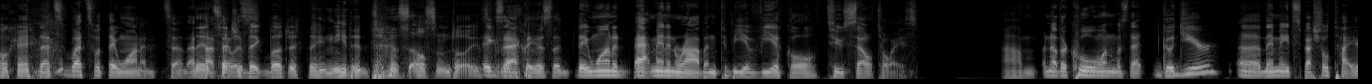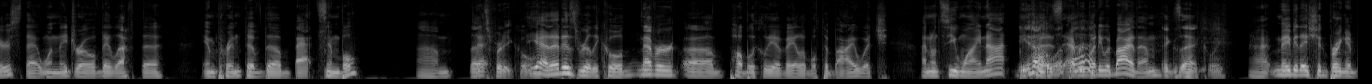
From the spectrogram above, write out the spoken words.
Okay. That's that's what they wanted. So that, they had such was, a big budget, they needed to sell some toys. Exactly. It was the, they wanted Batman and Robin to be a vehicle to sell toys. Um, another cool one was that Goodyear. Uh, they made special tires that when they drove, they left the imprint of the bat symbol. Um, That's that- pretty cool. Yeah, that is really cool. Never uh, publicly available to buy, which I don't see why not because the everybody would buy them. Exactly. Uh, maybe they should bring it,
